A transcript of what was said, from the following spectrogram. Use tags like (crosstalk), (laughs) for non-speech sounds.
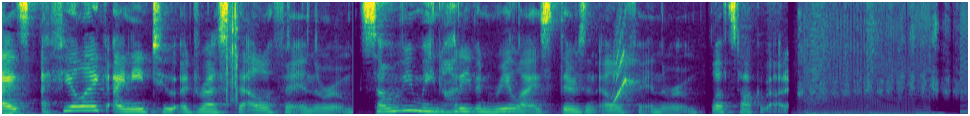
Guys, I feel like I need to address the elephant in the room. Some of you may not even realize there's an elephant in the room. Let's talk about it.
